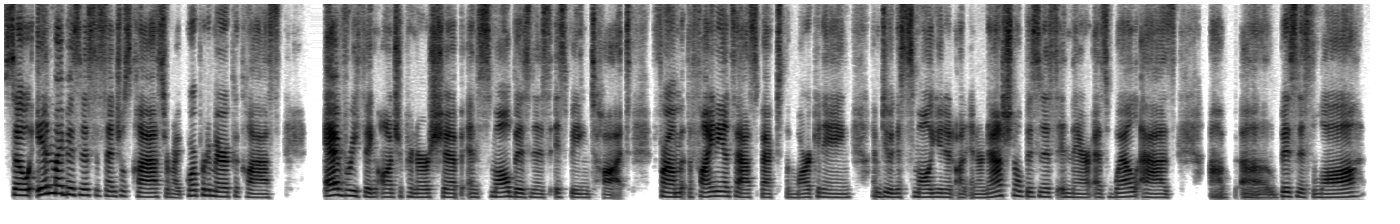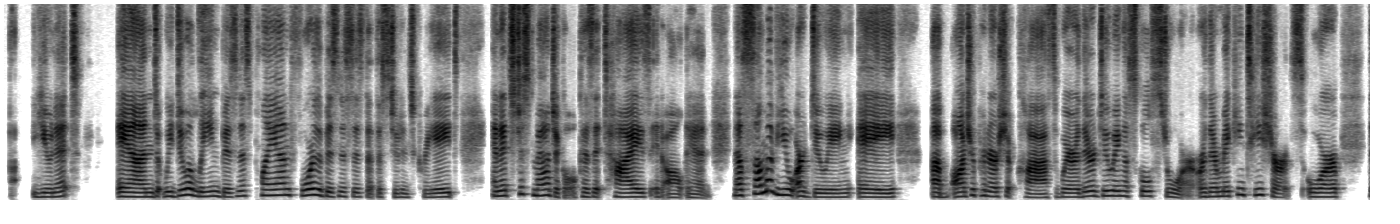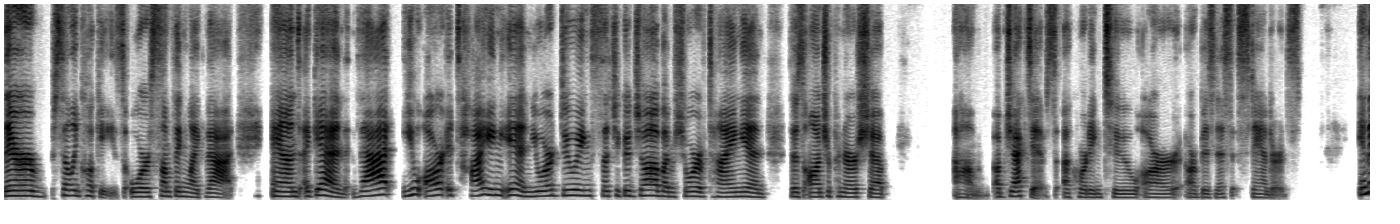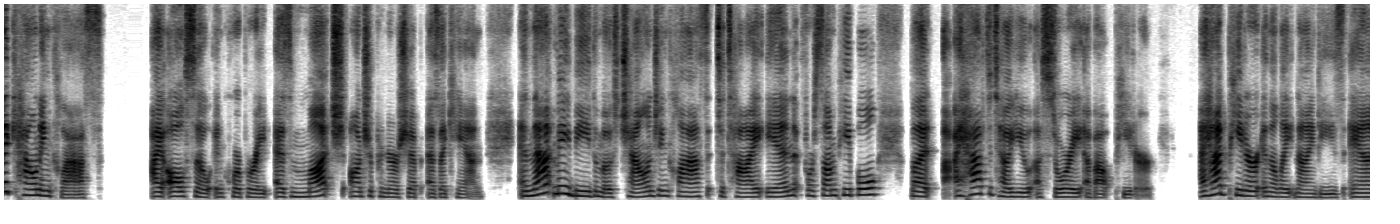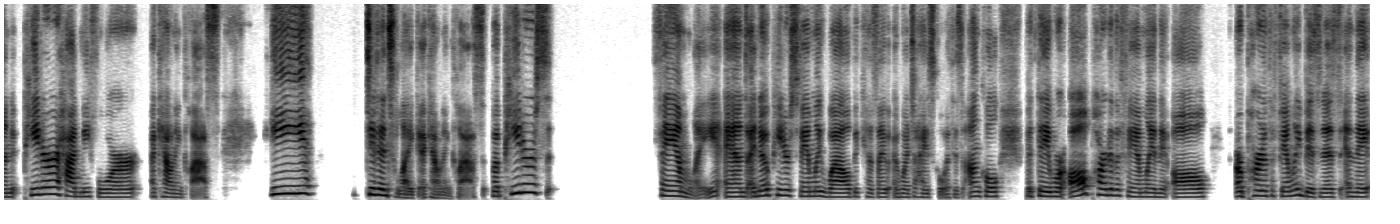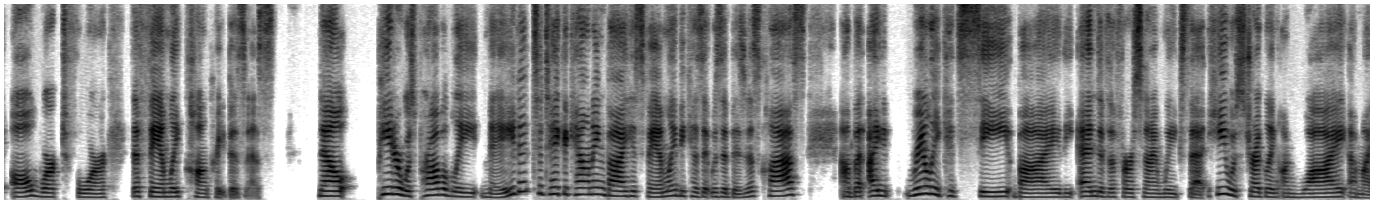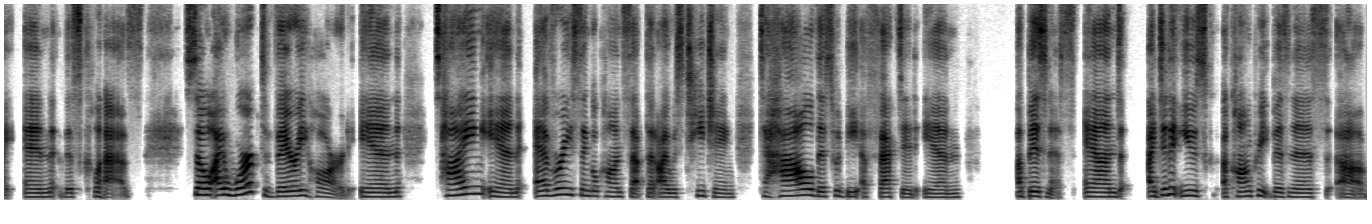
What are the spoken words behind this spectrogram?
so, in my business essentials class or my corporate America class, everything entrepreneurship and small business is being taught from the finance aspect to the marketing. I'm doing a small unit on international business in there as well as a, business law uh, unit. And we do a lean business plan for the businesses that the students create and it's just magical because it ties it all in. Now some of you are doing a a entrepreneurship class where they're doing a school store or they're making t-shirts or they're selling cookies or something like that. And again that you are tying in you are doing such a good job i'm sure of tying in those entrepreneurship um, objectives according to our our business standards. In accounting class I also incorporate as much entrepreneurship as I can. And that may be the most challenging class to tie in for some people. But I have to tell you a story about Peter. I had Peter in the late 90s, and Peter had me for accounting class. He didn't like accounting class, but Peter's family. And I know Peter's family well because I, I, went to high school with his uncle, but they were all part of the family and they all are part of the family business and they all worked for the family concrete business. Now, Peter was probably made to take accounting by his family because it was a business class. Uh, but I really could see by the end of the first nine weeks that he was struggling on why am I in this class? So I worked very hard in tying in every single concept that I was teaching to how this would be affected in a business. And I didn't use a concrete business uh,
